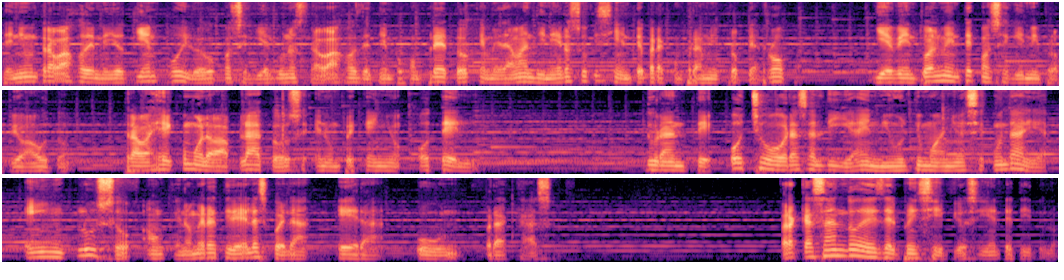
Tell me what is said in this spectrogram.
Tenía un trabajo de medio tiempo y luego conseguí algunos trabajos de tiempo completo que me daban dinero suficiente para comprar mi propia ropa y eventualmente conseguir mi propio auto. Trabajé como lavaplatos en un pequeño hotel durante 8 horas al día en mi último año de secundaria e incluso, aunque no me retiré de la escuela, era un fracaso. Fracasando desde el principio, siguiente título.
